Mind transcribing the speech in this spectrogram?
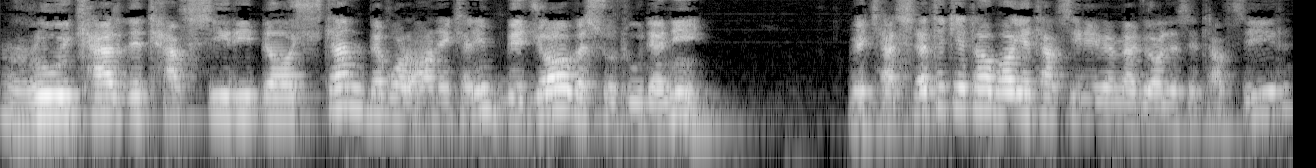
روی کرده تفسیری داشتن به قرآن کریم به جا و ستودنی و کسرت کتاب های تفسیری و مجالس تفسیر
